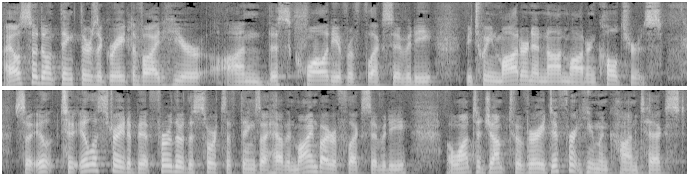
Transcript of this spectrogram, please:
I also don't think there's a great divide here on this quality of reflexivity between modern and non modern cultures. So, il- to illustrate a bit further the sorts of things I have in mind by reflexivity, I want to jump to a very different human context,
